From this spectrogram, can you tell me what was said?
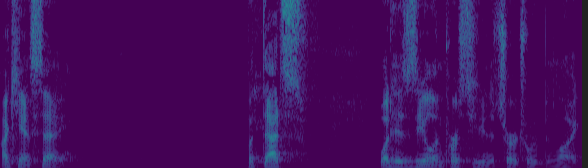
I can't say. But that's what his zeal in persecuting the church would have been like.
